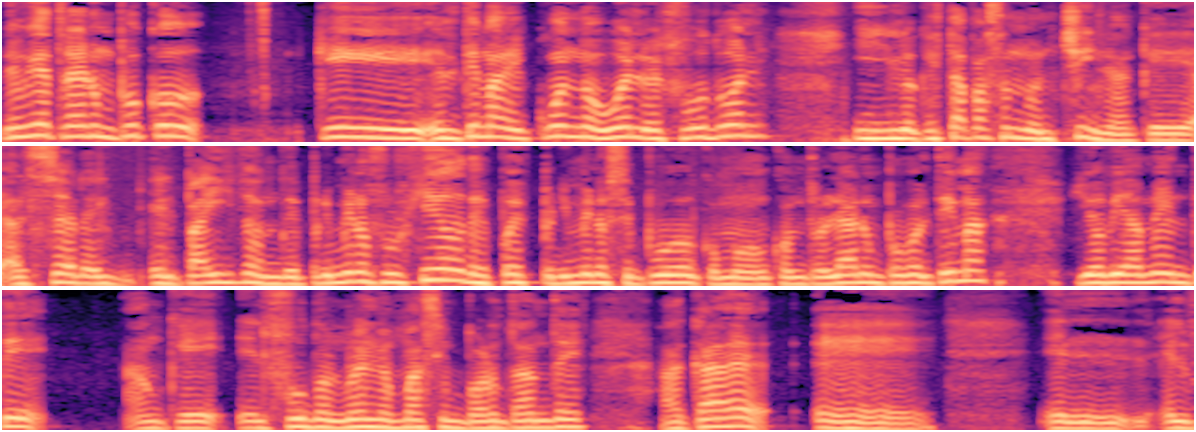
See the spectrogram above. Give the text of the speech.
les voy a traer un poco que el tema de cuándo vuelve el fútbol y lo que está pasando en China, que al ser el, país donde primero surgió, después primero se pudo como controlar un poco el tema y obviamente, aunque el fútbol no es lo más importante, acá eh, el,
